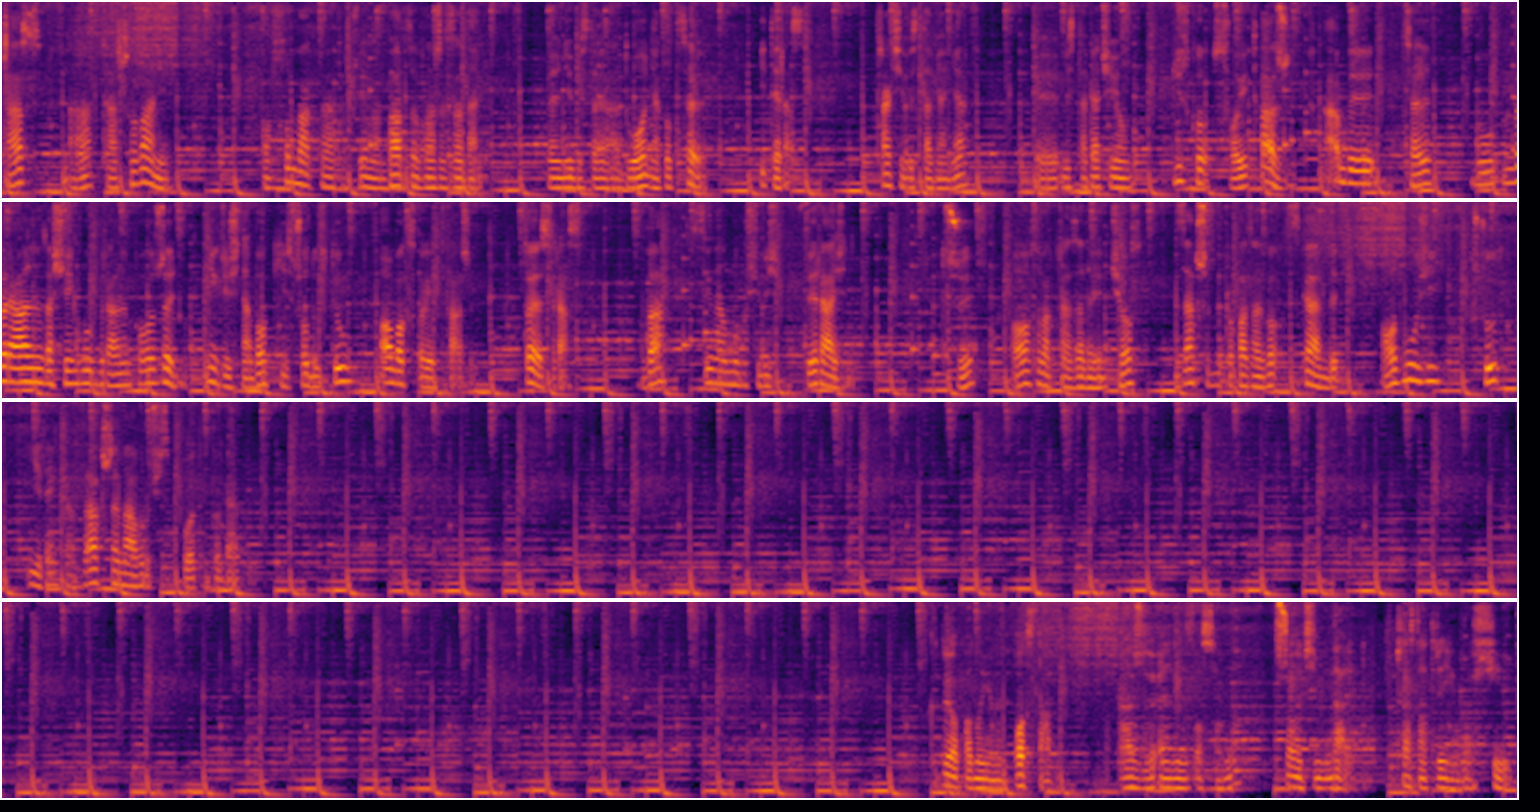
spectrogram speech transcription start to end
Czas na taszowanie. Osoba, która taszuje ma bardzo ważne zadanie. Będzie wystawiała dłoń jako cel. I teraz, w trakcie wystawiania, yy, wystawiacie ją blisko swojej twarzy, aby cel był w realnym zasięgu, w realnym położeniu. Nie gdzieś na boki, z przodu, z tyłu, obok swojej twarzy. To jest raz. Dwa, sygnał musi być wyraźny. Trzy, osoba, która zadaje cios, zawsze wyprowadza go z gardy. Od buzi, w i ręka zawsze ma wrócić z powrotem do gardy. Gdy opanujemy podstawy, każdy element osobno, przechodzimy dalej. Czas na trening właściwy.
